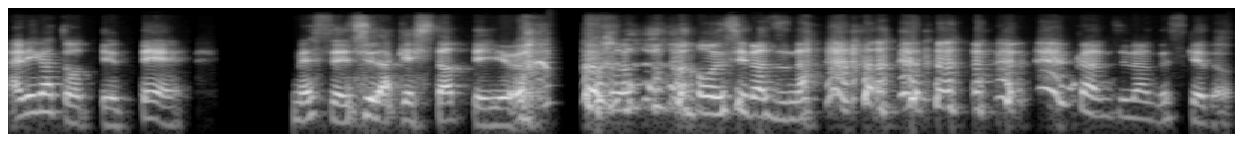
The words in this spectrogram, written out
ありがとうって言ってメッセージだけしたっていう 恩知らずな感じなんですけど、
